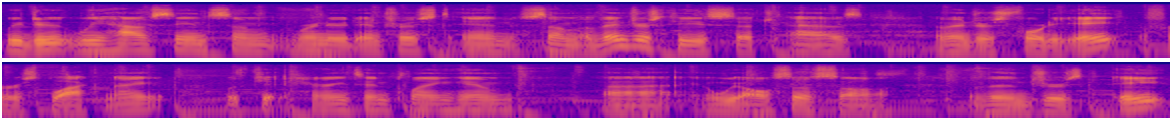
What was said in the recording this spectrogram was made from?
We do we have seen some renewed interest in some Avengers keys, such as Avengers 48, first Black Knight, with Kit Harington playing him, uh, we also saw Avengers 8,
